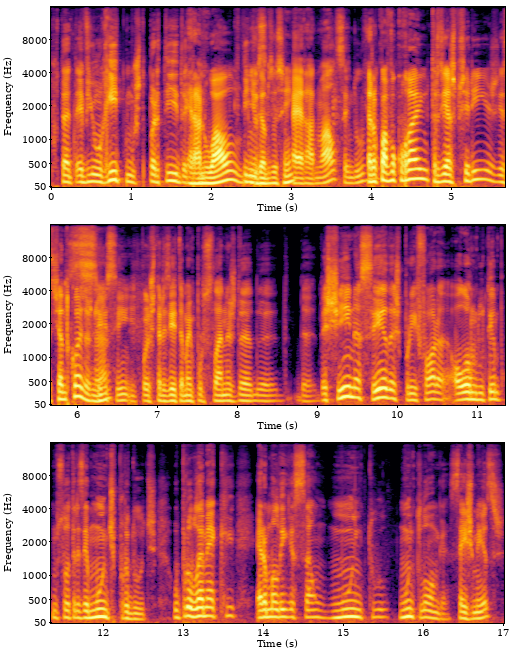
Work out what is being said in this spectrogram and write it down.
Portanto, haviam ritmos de partida. Era anual, digamos assim? Era anual, sem dúvida. Era o que levava o correio, trazia as especiarias, esse tipo de coisas, sim, não é? Sim, sim. E depois trazia também porcelanas da, da, da, China, sedas, por aí fora. Ao longo do tempo começou a trazer muitos produtos. O problema é que era uma ligação muito, muito longa. Seis meses.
